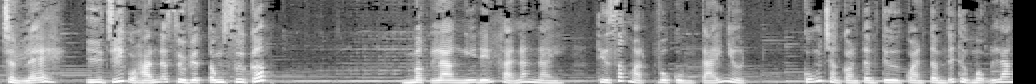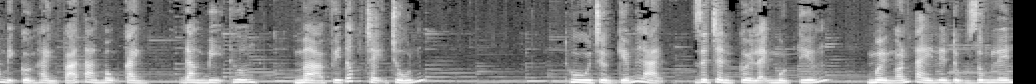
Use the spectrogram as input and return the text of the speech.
Chẳng lẽ ý chí của hắn đã siêu việt tông sư cấp? Mật lang nghĩ đến khả năng này thì sắc mặt vô cùng tái nhợt. Cũng chẳng còn tâm tư quan tâm tới thực mộng lang bị cường hành phá tan mộng cảnh, đang bị thương, mà phi tốc chạy trốn. Thu trường kiếm lại, Diệp Trần cười lạnh một tiếng, mười ngón tay liên tục rung lên.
